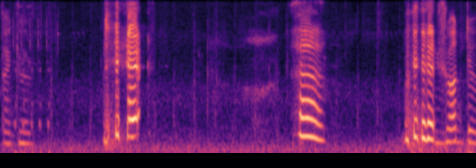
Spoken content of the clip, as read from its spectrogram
Ta gueule. ah, J'ai hâte de.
